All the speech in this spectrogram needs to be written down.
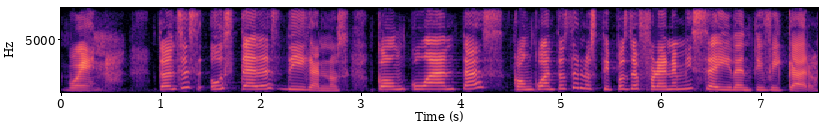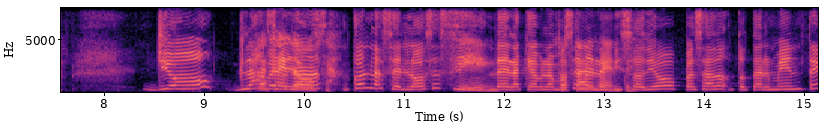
Bueno. Entonces, ustedes díganos, ¿con cuántas, con cuántos de los tipos de frenemies se identificaron? Yo, la, La verdad, celosa. con la celosa, sí, Sí, de la que hablamos en el episodio pasado, totalmente.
